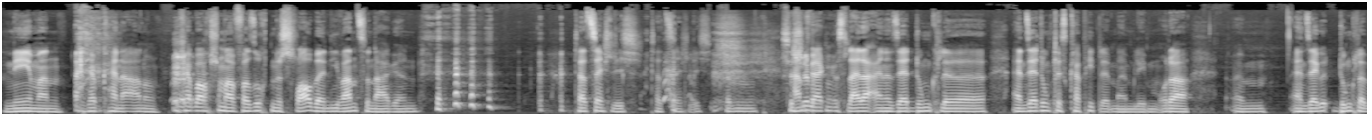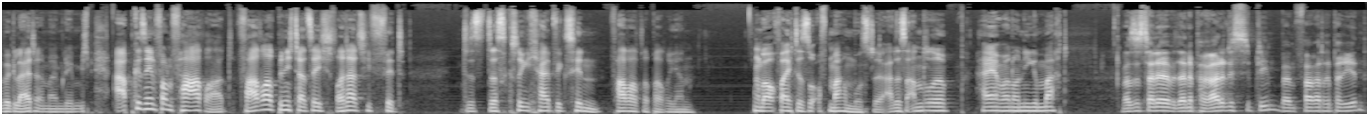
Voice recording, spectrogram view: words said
Nee, Mann, ich habe keine Ahnung. Ich habe auch schon mal versucht, eine Schraube in die Wand zu nageln. tatsächlich, tatsächlich. Ähm, Ist Handwerken ist leider eine sehr dunkle, ein sehr dunkles Kapitel in meinem Leben oder ähm, ein sehr dunkler Begleiter in meinem Leben. Ich, abgesehen von Fahrrad. Fahrrad bin ich tatsächlich relativ fit. Das, das kriege ich halbwegs hin, Fahrrad reparieren. Aber auch, weil ich das so oft machen musste. Alles andere habe ich einfach noch nie gemacht. Was ist deine, deine Paradedisziplin beim Fahrrad reparieren?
